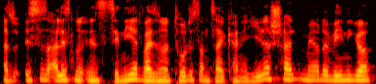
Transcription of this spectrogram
also ist das alles nur inszeniert, weil so eine Todesanzeige kann ja jeder schalten, mehr oder weniger.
